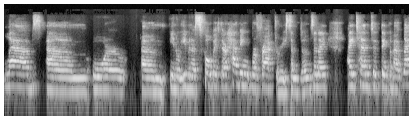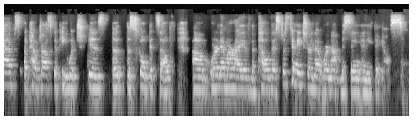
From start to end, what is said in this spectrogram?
labs um, or um, you know even a scope if they're having refractory symptoms. And i i tend to think about labs a pouchoscopy which is the the scope itself um, or an mri of the pelvis just to make sure that we're not missing anything else.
